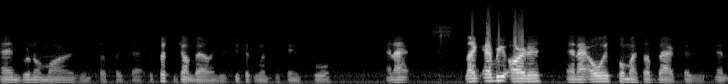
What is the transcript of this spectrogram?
and Bruno Mars and stuff like that, especially Jon Bellion, just because we went to the same school, and I, like every artist, and I always pull myself back because, and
